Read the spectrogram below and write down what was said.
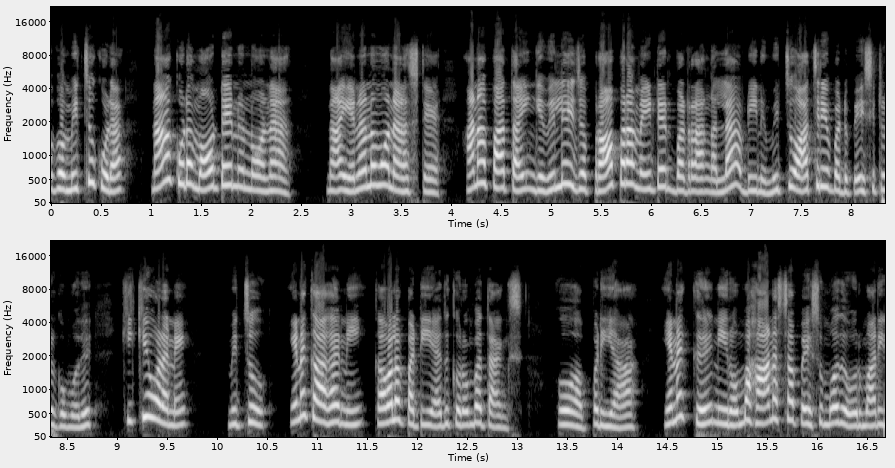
அப்போ மிச்சு கூட நான் கூட மவுண்டேன்னு நான் என்னென்னமோ நினச்சிட்டேன். ஆனால் பார்த்தா இங்கே வில்லேஜை ப்ராப்பராக மெயின்டைன் பண்ணுறாங்கல்ல அப்படின்னு மிச்சு ஆச்சரியப்பட்டு பேசிகிட்டு இருக்கும்போது கிக்கி உடனே மிச்சு எனக்காக நீ கவலைப்பட்டிய அதுக்கு ரொம்ப தேங்க்ஸ் ஓ அப்படியா? எனக்கு நீ ரொம்ப ஹானஸ்ட்டாக பேசும்போது ஒரு மாதிரி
